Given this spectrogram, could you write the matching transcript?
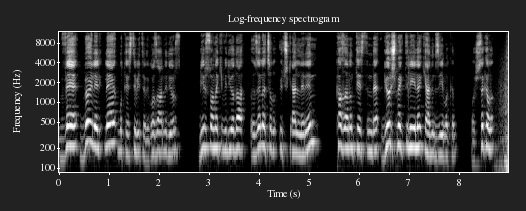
Ve böylelikle bu testi bitirdik. O zaman ne diyoruz? Bir sonraki videoda özel açılı üçgenlerin kazanım testinde görüşmek dileğiyle. Kendinize iyi bakın. Hoşçakalın.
